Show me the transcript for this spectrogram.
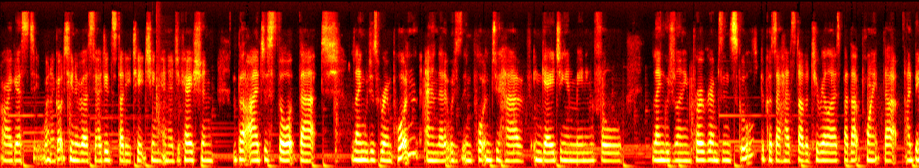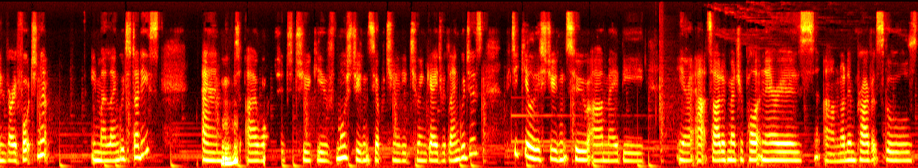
or I guess when I got to university, I did study teaching and education, but I just thought that languages were important and that it was important to have engaging and meaningful language learning programs in schools because I had started to realize by that point that I'd been very fortunate in my language studies. And Mhm. I wanted to give more students the opportunity to engage with languages, particularly students who are maybe, you know, outside of metropolitan areas, um, not in private schools,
